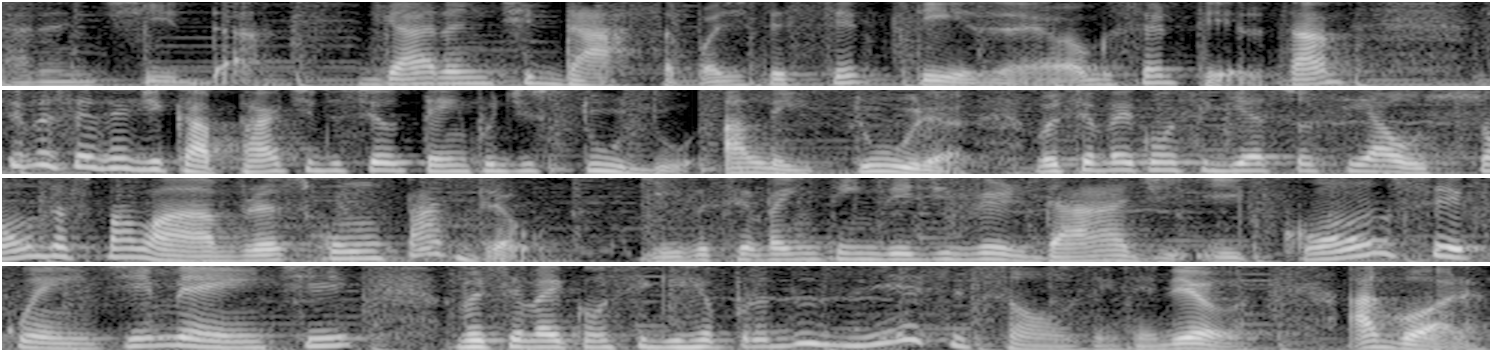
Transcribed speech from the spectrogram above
garantida. Garantidaça, pode ter certeza, é algo certeiro, tá? Se você dedicar parte do seu tempo de estudo à leitura, você vai conseguir associar o som das palavras com um padrão. E aí você vai entender de verdade e, consequentemente, você vai conseguir reproduzir esses sons, entendeu? Agora,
